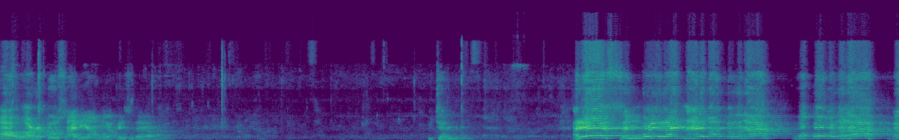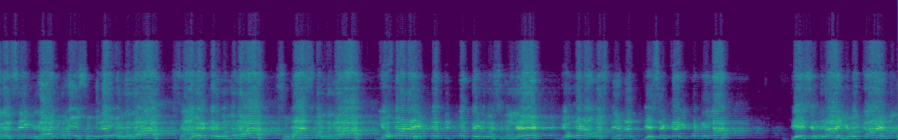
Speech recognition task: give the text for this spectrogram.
ಆ ವಾಡ್ರಕೋ ಸಾಲಿ ಆ ಮಗ ಕಲಿಸಿದ ವಿಚಾರ ಅರೇ, ಸಂಗೊಳ್ಳಿ ರಾಯ್ ನಾಳೆ ಮಾತು ಬರ್ದಾನ? ಒಬ್ಬ ಬರ್ದಾನ? ಭಗತ್ ಸಿಂಗ್, ರಾಜ್ಗುರು, ಸುಖದೇವ್ ಬರ್ದಾರ? ಸಾವರ್ಕರ್ ಬರ್ದಾರ? ಸುಭಾಷ್ ಬರ್ದಾರ? ಯೌವನ ಇಪ್ಪತ್ ಇಪ್ಪತ್ತೈದು ವರ್ಷದಲ್ಲೇ ಯೌವನ ಅವಸ್ಥೆಯನ್ನ ದೇಶಕ್ಕಾಗಿ ಕೊಟ್ರಲ್ಲ? ದೇಶ ಅಂದ್ರ ಯುವಕ ಎನ್ನುವ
